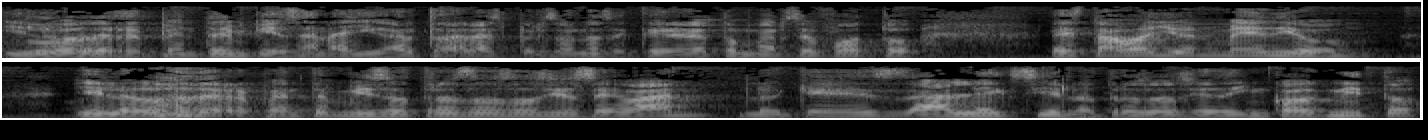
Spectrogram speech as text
y luego de repente empiezan a llegar todas las personas a querer a tomarse foto. Estaba yo en medio y luego de repente mis otros dos socios se van, lo que es Alex y el otro socio de Incógnito,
